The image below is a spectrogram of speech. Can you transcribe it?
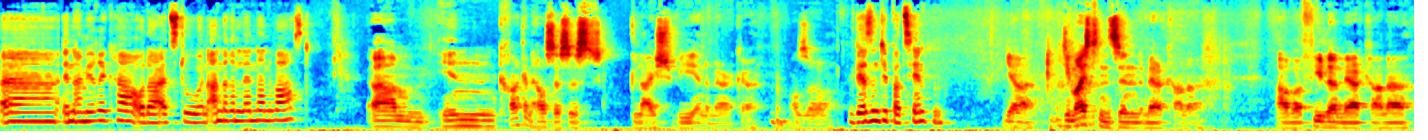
äh, in Amerika oder als du in anderen Ländern warst? Ähm, in Krankenhaus ist es gleich wie in Amerika. Also Wer sind die Patienten? ja, die meisten sind Amerikaner, aber viele Amerikaner,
